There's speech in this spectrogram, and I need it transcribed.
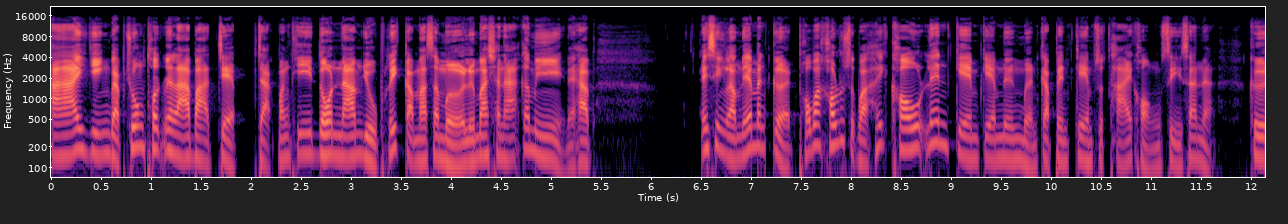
ท้าย ยิงแบบช่วงทดเวลาบาดเจ็บ จากบางทีโดนนำอยู่พลิกกลับมาเสมอหรือมาชนะก็มีนะครับไอสิ่งเหล่านี้มันเกิดเพราะว่าเขารู้สึกว่าเฮ้ยเขาเล่นเกมเกมหนึ่งเหมือนกับเป็นเกมสุดท้ายของซีซั่นน่ะคือ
